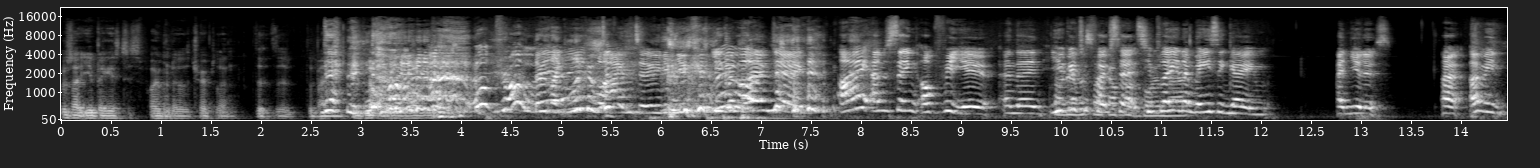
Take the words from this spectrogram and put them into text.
was that your biggest disappointment of the trip then? The the the band? yeah. well, probably. They're like, look at what I'm doing, and you can Look at what I'm doing. I am staying up for you, and then you Claudia go to was five like, "I'm not sets. You going play an amazing game, and you lose. I, I mean,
